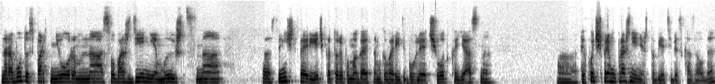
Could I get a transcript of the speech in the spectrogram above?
на работу с партнером, на освобождение мышц, на Э, сценическая речь, которая помогает нам говорить более четко, ясно. А, ты хочешь прям упражнение, чтобы я тебе сказал, да?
